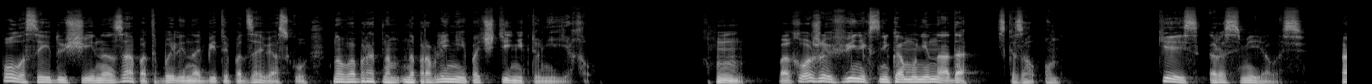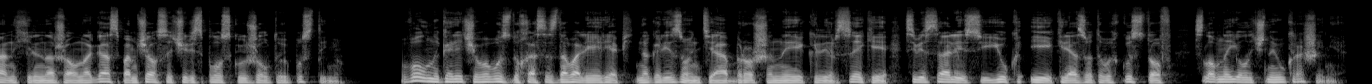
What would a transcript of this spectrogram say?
Полосы, идущие на запад, были набиты под завязку, но в обратном направлении почти никто не ехал. «Хм, похоже, Феникс никому не надо», — сказал он. Кейс рассмеялась. Анхель нажал на газ, помчался через плоскую желтую пустыню. Волны горячего воздуха создавали рябь на горизонте, а брошенные клирсеки свисали с юг и криозотовых кустов, словно елочные украшения.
